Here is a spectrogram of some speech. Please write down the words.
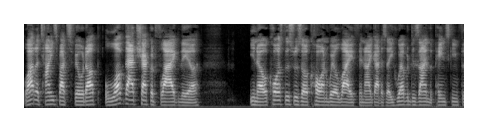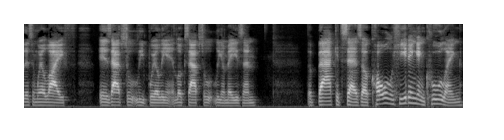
lot of tiny spots filled up. Love that checkered flag there. You know, of course, this was a car in real life, and I gotta say, whoever designed the paint scheme for this in real life is absolutely brilliant. It looks absolutely amazing. The back, it says, uh, coal heating and cooling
